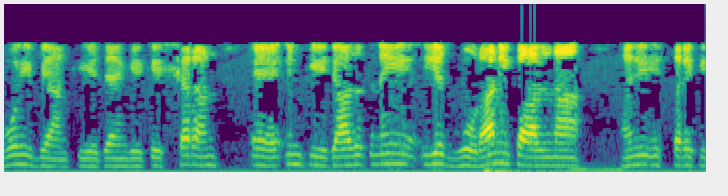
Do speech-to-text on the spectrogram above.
وہی بیان کیے جائیں گے کہ شرن ان کی اجازت نہیں، یہ گھوڑا نکالنا ہاں جی اس طرح کی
